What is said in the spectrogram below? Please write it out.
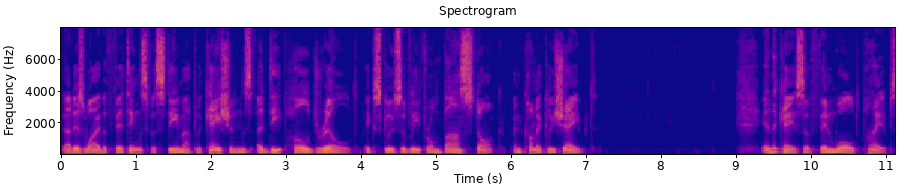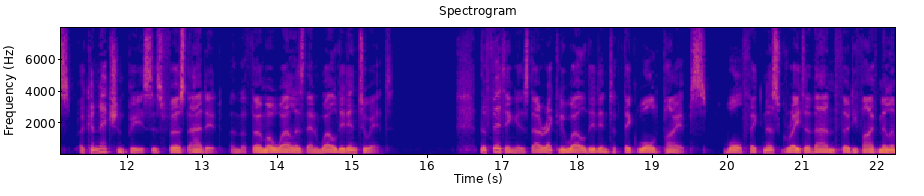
That is why the fittings for steam applications are deep hole drilled, exclusively from bar stock and conically shaped. In the case of thin walled pipes, a connection piece is first added and the thermowell is then welded into it. The fitting is directly welded into thick walled pipes, wall thickness greater than 35 mm.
